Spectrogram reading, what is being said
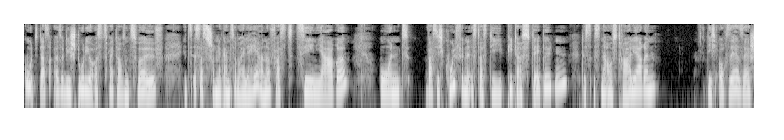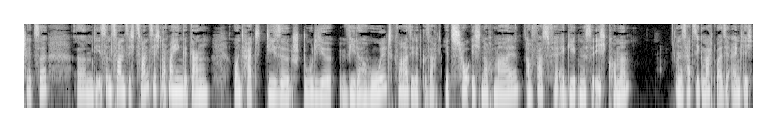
Gut, das also die Studie aus 2012. Jetzt ist das schon eine ganze Weile her, ne? Fast zehn Jahre. Und was ich cool finde, ist, dass die Peter Stapleton, das ist eine Australierin, die ich auch sehr, sehr schätze, ähm, die ist in 2020 nochmal hingegangen und hat diese Studie wiederholt quasi. Die hat gesagt, jetzt schaue ich nochmal, auf was für Ergebnisse ich komme. Und das hat sie gemacht, weil sie eigentlich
